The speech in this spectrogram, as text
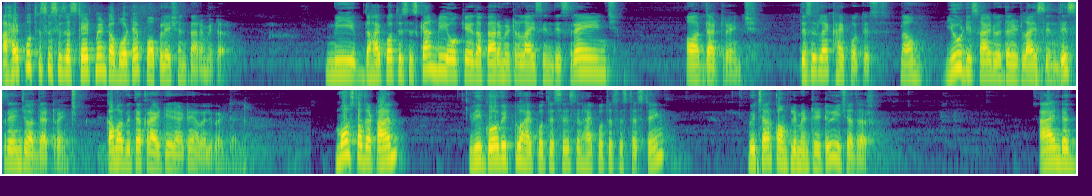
a hypothesis is a statement about a population parameter. We, the hypothesis can be okay the parameter lies in this range or that range. This is like hypothesis. Now you decide whether it lies in this range or that range. Come up with a criteria to evaluate that. Most of the time we go with two hypotheses in hypothesis testing which are complementary to each other. And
